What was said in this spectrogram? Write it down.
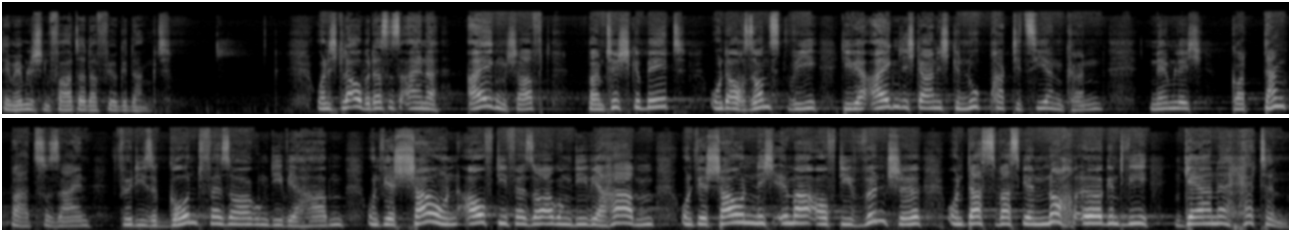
dem himmlischen Vater, dafür gedankt. Und ich glaube, das ist eine Eigenschaft beim Tischgebet und auch sonst wie, die wir eigentlich gar nicht genug praktizieren können, nämlich Gott dankbar zu sein für diese Grundversorgung, die wir haben. Und wir schauen auf die Versorgung, die wir haben. Und wir schauen nicht immer auf die Wünsche und das, was wir noch irgendwie gerne hätten.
